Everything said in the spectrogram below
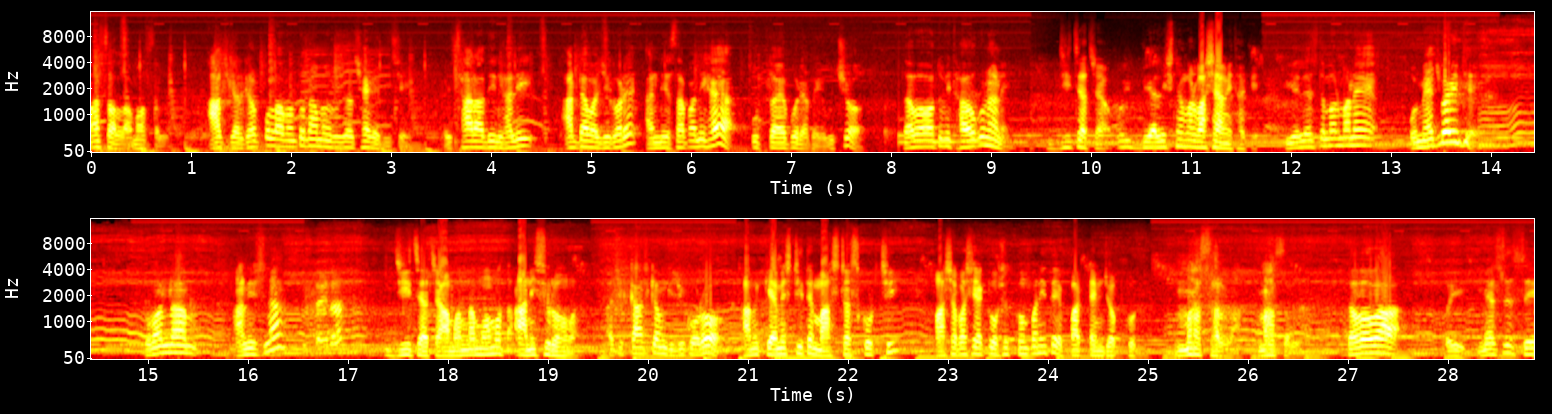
মাসাল্লাহ মাসাল্লাহ আজকালকার পোলা আমার তো নামাজ রোজা ছেড়ে দিছে। এই সারাদিন খালি আড্ডাবাজি করে আর নেশা পানি খায়া উত্তয়ে পড়ে থাকে বুঝছ? তা বাবা তুমি থাকো কোনখানে? জি চাচা ওই বিয়াল্লিশ নম্বর বাসায় আমি থাকি। বিএলএস তোমার মানে ওই ম্যাচ বাড়িতে তোমার নাম আনিস না? তাই না? জি চাচা আমার নাম মোহাম্মদ আনিসুর রহমান। আচ্ছা কাজ কাম কিছু করো? আমি কেমিস্ট্রিতে মাস্টার্স করছি পাশাপাশি একটা ওষুধ কোম্পানিতে পার্ট টাইম জব করি। মাসাল্লাহ মাসাল্লাহ তা বাবা ওই মেসেজ সেই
